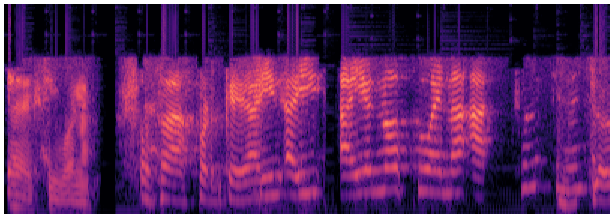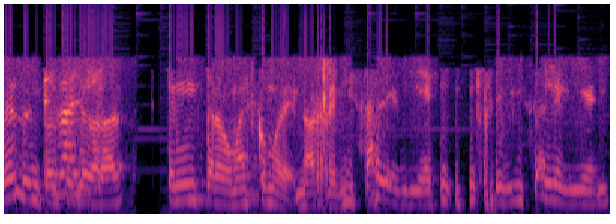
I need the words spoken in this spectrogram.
Eh, sí, bueno. O sea, porque ahí ahí ahí no suena a... Yo desde entonces, de verdad, tengo un trauma, es como de, no, revísale bien, revísale bien.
